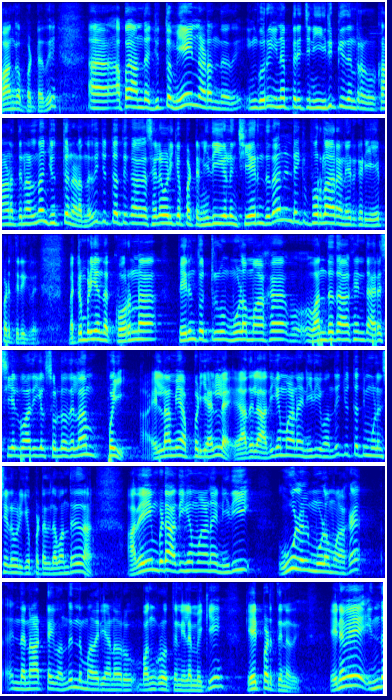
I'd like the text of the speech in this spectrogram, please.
வாங்கப்பட்டது. அப்போ அந்த யுத்தம் ஏன் நடந்தது? இங்கே ஒரு இனப்பிரச்சனை இருக்குதுன்ற ஒரு காரணத்தினால தான் யுத்தம் நடந்தது. யுத்தத்துக்காக செலவழிக்கப்பட்ட நிதிகளும் சேர்ந்து தான் இன்றைக்கு பொருளாதார நெருக்கடியை ஏற்படுத்தியிருக்கிறது. மற்றபடி அந்த கொரோனா பெருந்தொற்று மூலமாக வந்ததாக இந்த அரசியல்வாதிகள் சொல்வதெல்லாம் பொய். எல்லாமே அப்படி அல்ல. அதில் அதிகமான நிதி வந்து யுத்தத்தின் மூலம் செலவழிக்கப்பட்டதில் வந்தது தான் அதையும் விட அதிகமான நிதி ஊழல் மூலமாக இந்த நாட்டை வந்து இந்த மாதிரியான ஒரு பங்குரோத்து நிலைமைக்கு ஏற்படுத்தினது. எனவே இந்த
